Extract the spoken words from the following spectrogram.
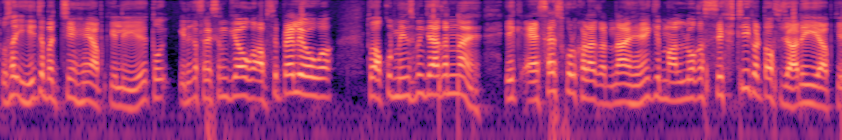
तो सर ये जब बच्चे हैं आपके लिए तो इनका सिलेक्शन क्या होगा? आपसे पहले होगा। तो आपको मीन्स में क्या करना है? एक ऐसा स्कोर खड़ा करना है कि मान लो अगर सिक्सटी कट ऑफ़ जा रही है आपके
